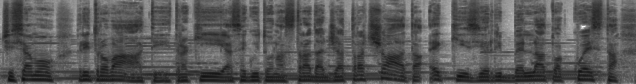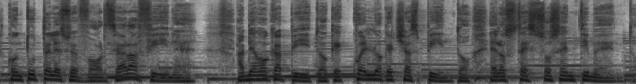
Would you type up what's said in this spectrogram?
Ci siamo ritrovati tra chi ha seguito una strada già tracciata e chi si è ribellato a questa con tutte le sue forze. Alla fine abbiamo capito che quello che ci ha spinto è lo stesso sentimento.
